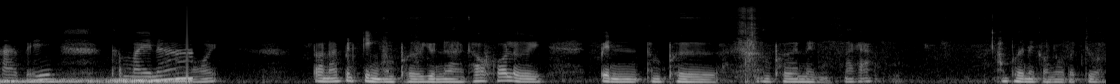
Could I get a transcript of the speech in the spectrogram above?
ทายไปเอ๊ะทำไมนะตอนนั้นเป็นกิ่งอำเภออยู่นานเขาก็เลยเป็นอำเภออำเภอหนึ่งนะคะอำเภอหนึ่งของจังหวัดประจวบ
